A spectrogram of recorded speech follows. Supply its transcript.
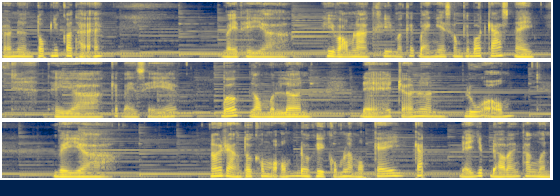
trở nên tốt nhất có thể. Vậy thì uh, hy vọng là khi mà các bạn nghe xong cái podcast này thì uh, các bạn sẽ bớt gồng mình lên để trở nên luôn ổn. Vì uh, nói rằng tôi không ổn đôi khi cũng là một cái cách để giúp đỡ bản thân mình.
